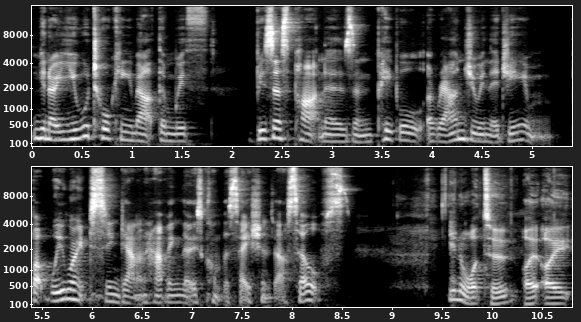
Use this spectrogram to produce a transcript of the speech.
you know, you were talking about them with business partners and people around you in their gym, but we weren't sitting down and having those conversations ourselves. You know what, too? I, I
